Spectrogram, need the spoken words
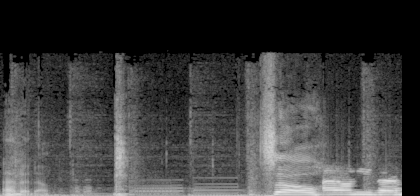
I don't know. So I don't either.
